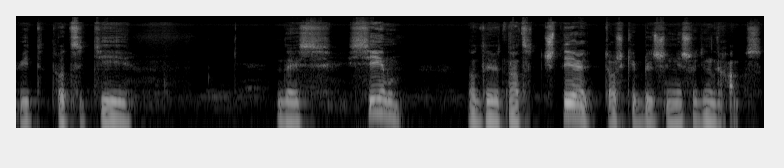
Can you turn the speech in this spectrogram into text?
від 20 десь 7 до 19,4, трошки більше, ніж 1 градус.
